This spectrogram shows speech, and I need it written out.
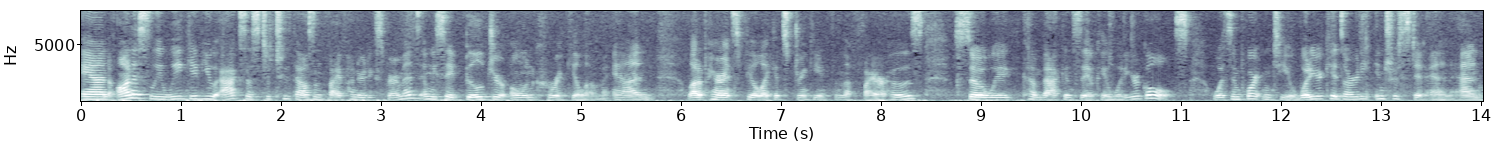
And honestly, we give you access to 2,500 experiments, and we say build your own curriculum. And a lot of parents feel like it's drinking from the fire hose. So we come back and say, okay, what are your goals? What's important to you? What are your kids already interested in? And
